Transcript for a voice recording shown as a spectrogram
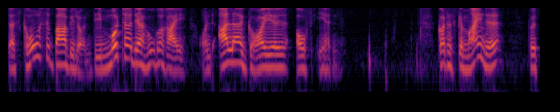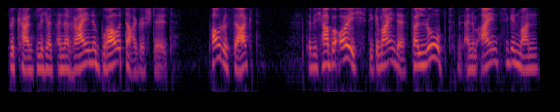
Das große Babylon, die Mutter der Hurerei und aller Gräuel auf Erden. Gottes Gemeinde wird bekanntlich als eine reine Braut dargestellt. Paulus sagt, denn ich habe euch, die Gemeinde, verlobt mit einem einzigen Mann,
